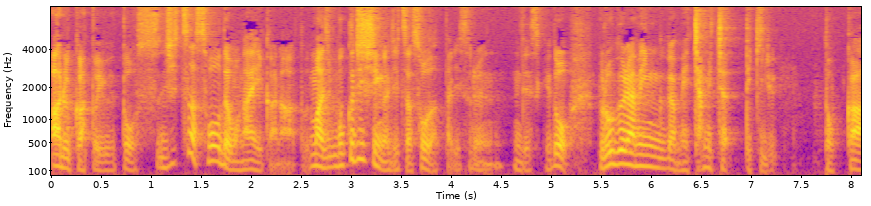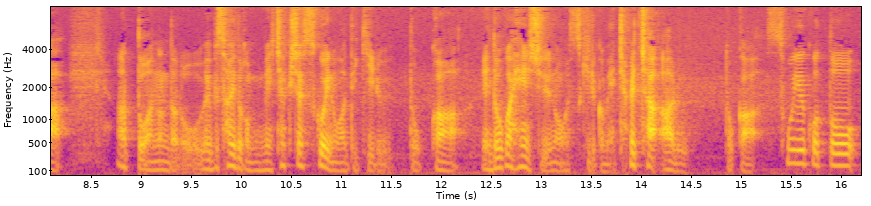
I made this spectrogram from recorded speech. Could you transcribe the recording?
あるかというと、実はそうでもないかなと。まあ僕自身が実はそうだったりするんですけど、プログラミングがめちゃめちゃできるとか、あとはなんだろう、ウェブサイトがめちゃくちゃすごいのができるとか、動画編集のスキルがめちゃめちゃあるとか、そういうこと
